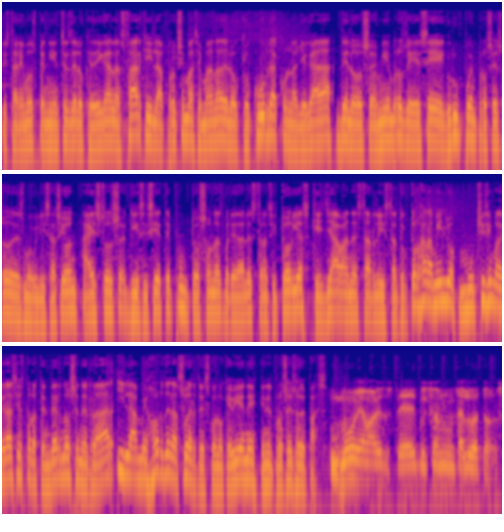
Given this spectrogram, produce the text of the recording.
Estaremos pendientes de lo que digan las FARC y la próxima semana de lo que ocurra con la llegada de los eh, miembros de ese grupo en proceso de desmovilización a estos 17 puntos, zonas veredales transitorias que ya van a estar listas. Doctor Jaramillo, muchísimas gracias por atendernos en el radar y la mejor de las suertes con lo que viene en el proceso de paz. Muy amables ustedes, Wilson. Un saludo a todos.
